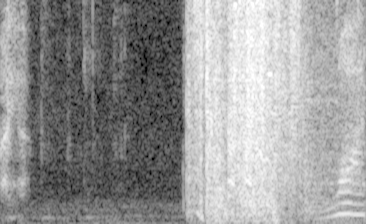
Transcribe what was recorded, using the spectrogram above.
Oh, yeah. What?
